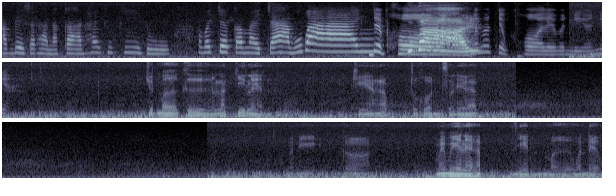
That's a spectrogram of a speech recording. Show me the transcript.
อัปเดตสถานการณ์ให้พี่ๆดู เอาไว้เจอกันใหม่จ้า บ๊ายบาย เจ็บคอ บ๊ายบาย แล้วมาเจ็บคอเลยวันนี้เนี่ย จุดเมอร์คือลั c กี้แลนด์โอเคนะครับ ทุกคน สวัสดีครับวันนี้ก็ไม่มีอะไรครับยืนเหมอเหมือนเดิม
